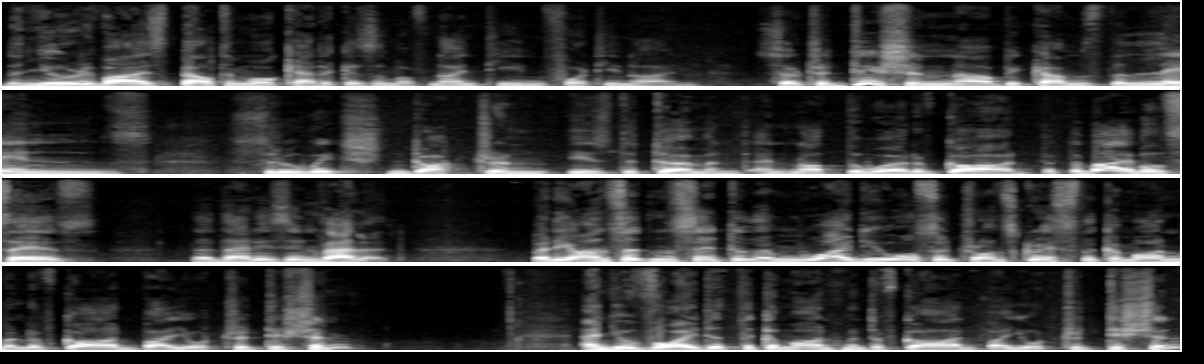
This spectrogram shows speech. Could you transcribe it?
The New Revised Baltimore Catechism of 1949. So tradition now becomes the lens through which doctrine is determined and not the Word of God. But the Bible says that that is invalid. But he answered and said to them, Why do you also transgress the commandment of God by your tradition? And you voided the commandment of God by your tradition?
